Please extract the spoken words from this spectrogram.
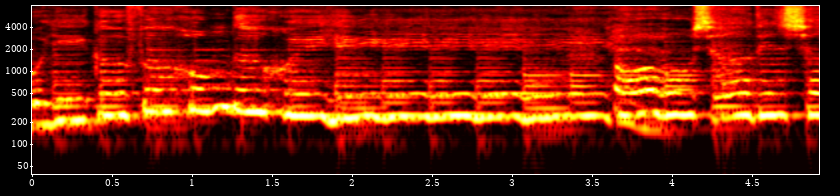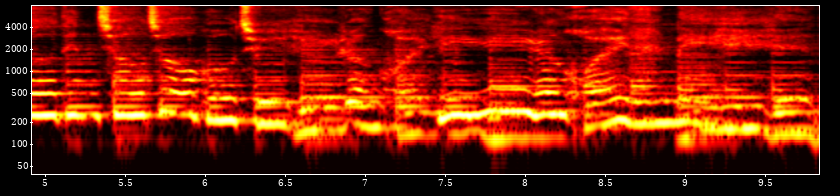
我一个粉红的回忆。哦，夏天，夏天悄悄过去，依然怀念，依然怀念你。一言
